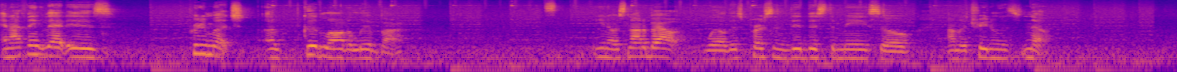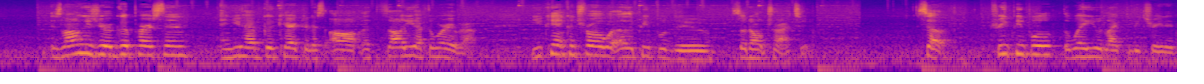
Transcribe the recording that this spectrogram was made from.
And I think that is pretty much a good law to live by. You know, it's not about, well, this person did this to me, so I'm going to treat them this. No. As long as you're a good person and you have good character, that's all, that's all you have to worry about. You can't control what other people do, so don't try to. So, treat people the way you would like to be treated,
